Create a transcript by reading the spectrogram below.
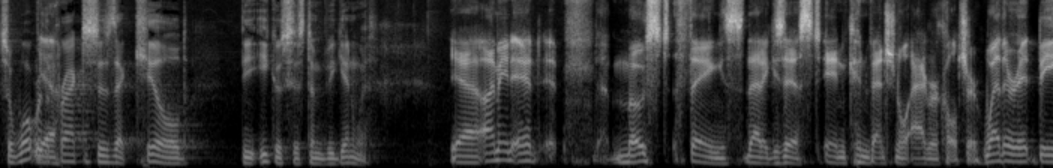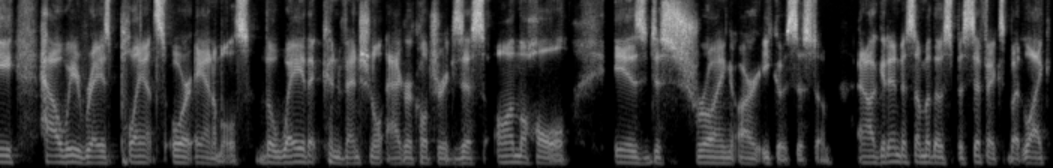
so what were yeah. the practices that killed the ecosystem to begin with? Yeah, I mean, it, it, most things that exist in conventional agriculture, whether it be how we raise plants or animals, the way that conventional agriculture exists on the whole is destroying our ecosystem and I'll get into some of those specifics. But like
